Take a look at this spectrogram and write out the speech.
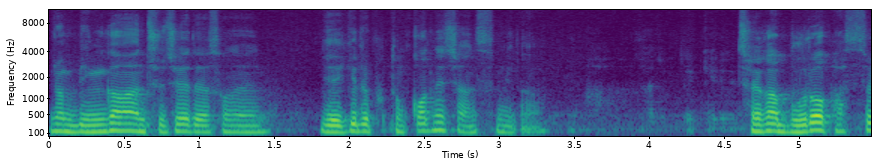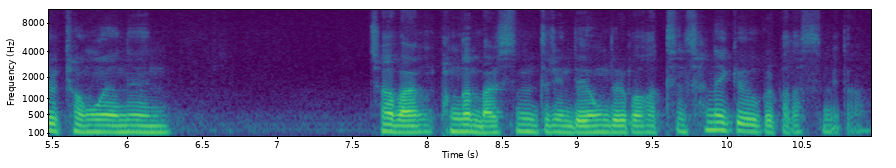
이런 민감한 주제에 대해서는 얘기를 보통 꺼내지 않습니다. 제가 물어봤을 경우에는 제가 말- 방금 말씀드린 내용들과 같은 세뇌 교육을 받았습니다.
